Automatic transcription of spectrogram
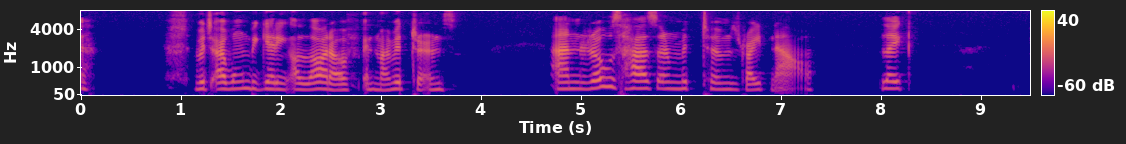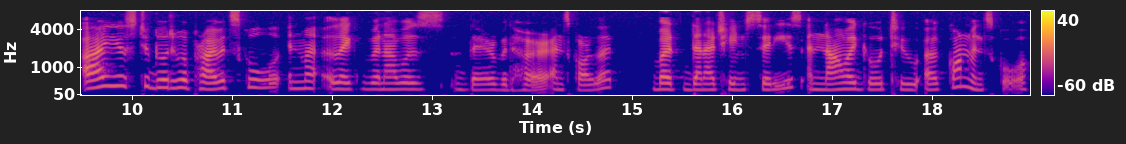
which I won't be getting a lot of in my midterms. And Rose has her midterms right now. Like I used to go to a private school in my like when I was there with her and Scarlett, but then I changed cities and now I go to a convent school.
